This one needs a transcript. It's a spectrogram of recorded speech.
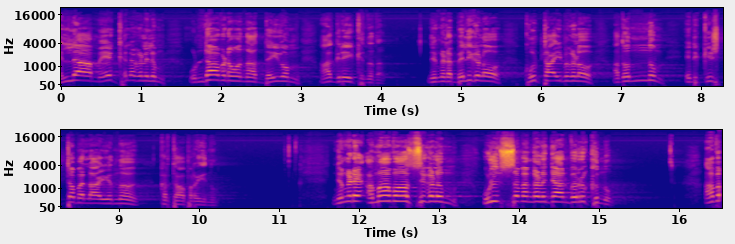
എല്ലാ മേഖലകളിലും ഉണ്ടാവണമെന്നാണ് ദൈവം ആഗ്രഹിക്കുന്നത്. നിങ്ങളുടെ ബലികളോ കൂട്ടായ്മകളോ അതൊന്നും എനിക്കിഷ്ടമല്ല എന്ന് കർത്താവ് പറയുന്നു. ഞങ്ങളുടെ അമാവാസികളും ഉത്സവങ്ങളും ഞാൻ വെറുക്കുന്നു. അവ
